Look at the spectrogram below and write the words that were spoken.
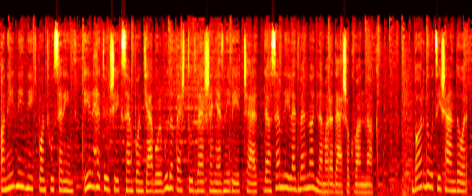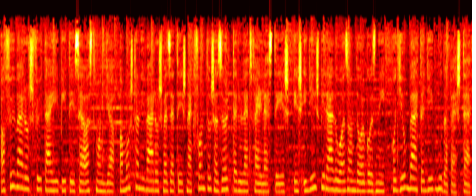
A 444.hu szerint élhetőség szempontjából Budapest tud versenyezni Bécsel, de a szemléletben nagy lemaradások vannak. Bardóci Sándor, a főváros főtájépítésze azt mondja, a mostani városvezetésnek fontos a zöld területfejlesztés, és így inspiráló azon dolgozni, hogy jobbá tegyék Budapestet.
